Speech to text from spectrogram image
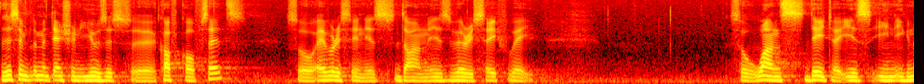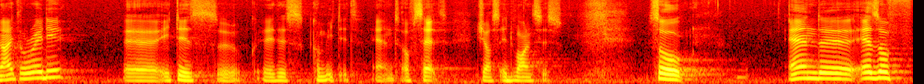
this implementation uses uh, Kafka offsets, so everything is done is very safe way. So once data is in Ignite already, uh, it, is, uh, it is committed and offset just advances. So, and as of uh,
